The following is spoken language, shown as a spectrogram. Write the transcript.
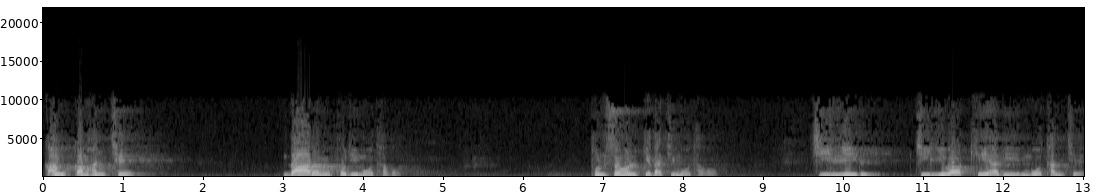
깜깜한 채 나를 보지 못하고 불성을 깨닫지 못하고 진리를 진리와 개합이 못한 채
